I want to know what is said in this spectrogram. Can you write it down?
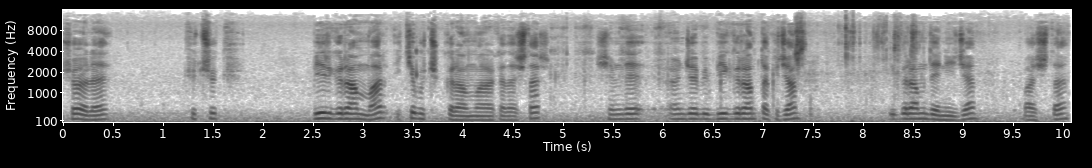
Şöyle küçük 1 gram var. 2,5 gram var arkadaşlar. Şimdi önce bir 1 gram takacağım. 1 gram deneyeceğim başta.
